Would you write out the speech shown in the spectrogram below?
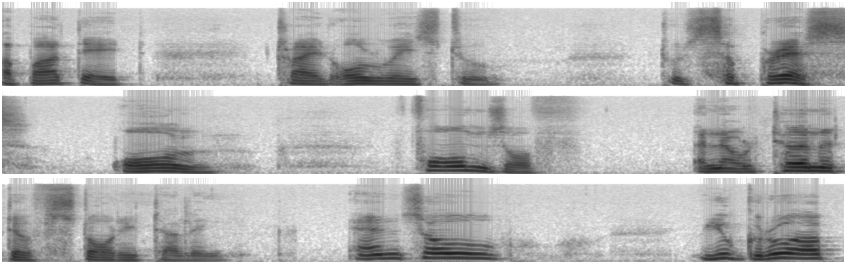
Apartheid tried always to to suppress all forms of an alternative storytelling. And so you grew up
